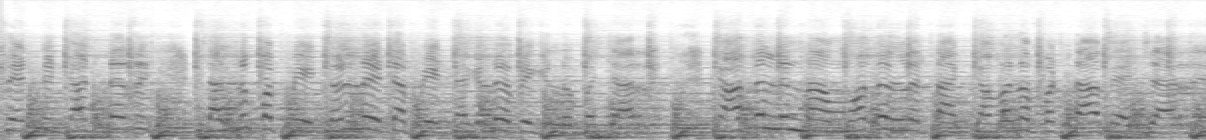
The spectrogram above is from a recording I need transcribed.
சேர்த்து செட்டு டாக்டரு பப்பே டொல்லு டப்பே டகல பிகலு பச்சாரு காதல் நான் முதல்ல தான் கவலைப்பட்டா பேச்சாரு.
